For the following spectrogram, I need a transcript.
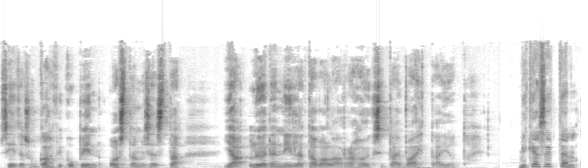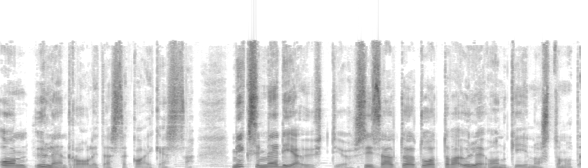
siitä sun kahvikupin ostamisesta ja lyödä niillä tavallaan rahoiksi tai vaihtaa jotain. Mikä sitten on Ylen rooli tässä kaikessa? Miksi mediayhtiö, sisältöä tuottava Yle on kiinnostunut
